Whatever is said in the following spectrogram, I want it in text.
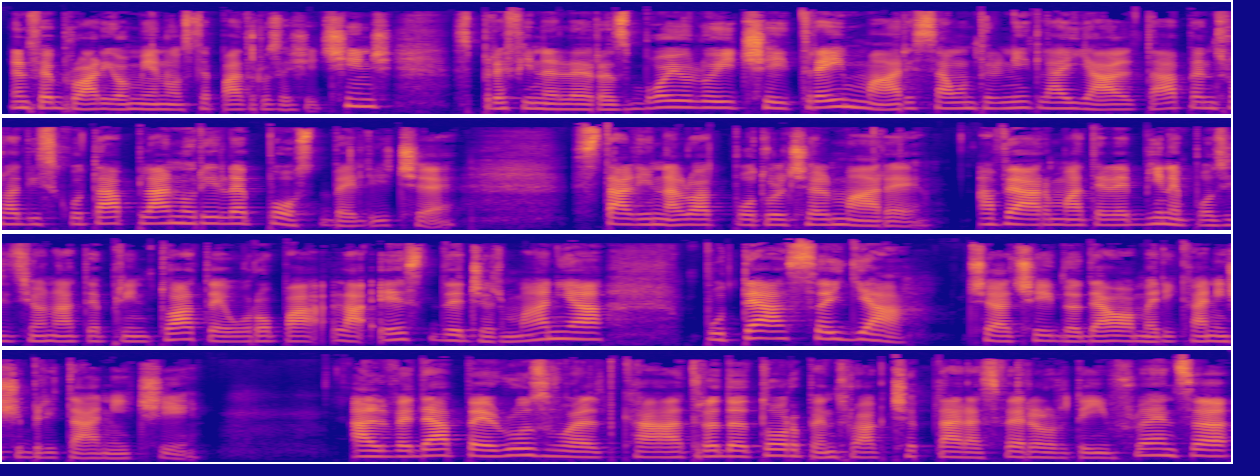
În februarie 1945, spre finele războiului, cei trei mari s-au întâlnit la Ialta pentru a discuta planurile postbelice. Stalin a luat potul cel mare, avea armatele bine poziționate prin toată Europa la est de Germania, putea să ia ceea ce îi dădeau americanii și britanicii. Al vedea pe Roosevelt ca trădător pentru acceptarea sferelor de influență,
